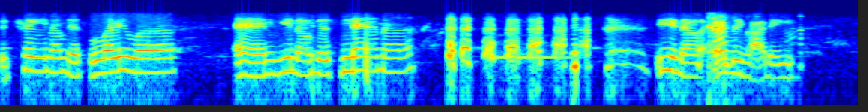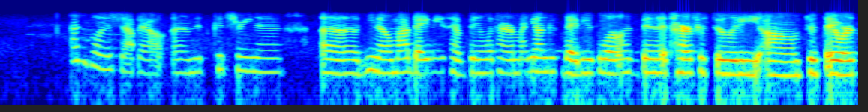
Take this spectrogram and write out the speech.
Katrina, Miss Layla, and, you know, Miss Nana. you know, everybody. I just want to shout out um, Miss Katrina. Uh, you know, my babies have been with her. My youngest baby as well has been at her facility um, since they were.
